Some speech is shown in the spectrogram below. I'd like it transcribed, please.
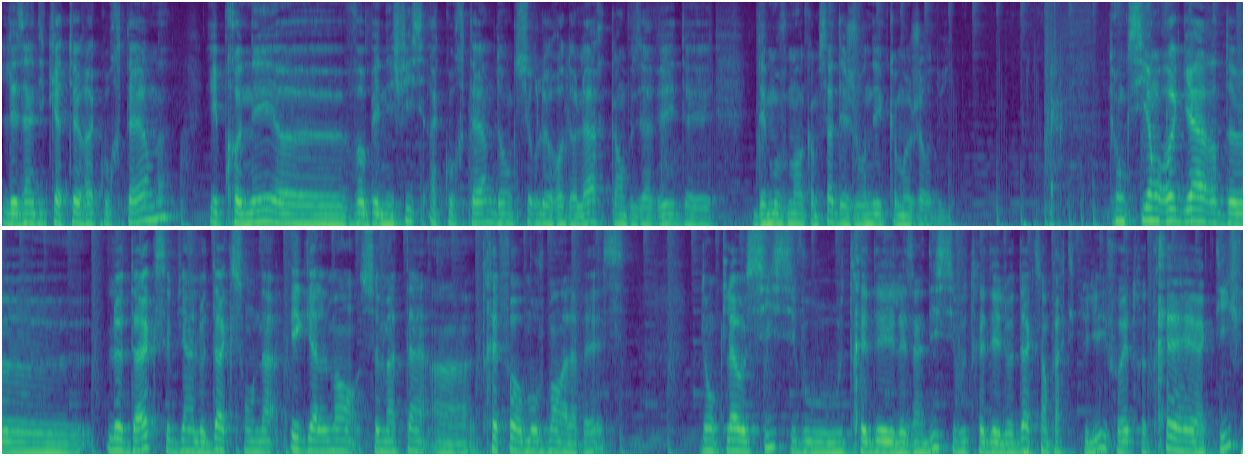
les indicateurs à court terme et prenez euh, vos bénéfices à court terme donc sur l'euro dollar quand vous avez des mouvements comme ça, des journées comme aujourd'hui. Donc si on regarde euh, le DAX, eh bien le DAX on a également ce matin un très fort mouvement à la baisse. Donc là aussi si vous tradez les indices, si vous tradez le DAX en particulier il faut être très réactif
